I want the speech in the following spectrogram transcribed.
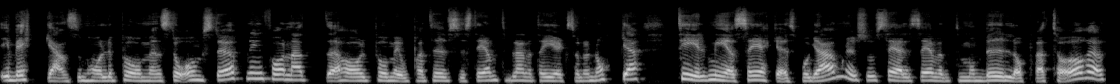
i veckan som håller på med en stor omstöpning från att ha hållit på med operativsystem till bland annat Ericsson och Nokia till mer säkerhetsprogram nu som säljs även till mobiloperatörer.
